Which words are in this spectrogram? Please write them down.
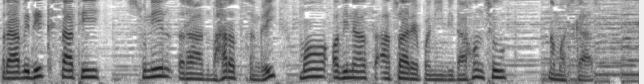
प्राविधिक साथी सुनिल राज भारतसँगै म अविनाश आचार्य पनि विदा हुन्छु। नमस्कार।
